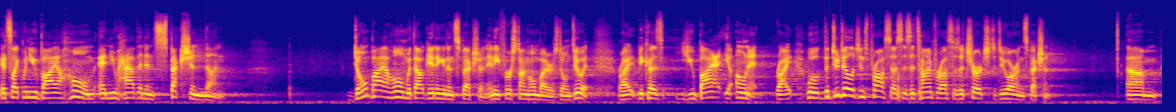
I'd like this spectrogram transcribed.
It's like when you buy a home and you have an inspection done. Don't buy a home without getting an inspection. Any first time homebuyers, don't do it, right? Because you buy it, you own it, right? Well, the due diligence process is a time for us as a church to do our inspection. Um,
